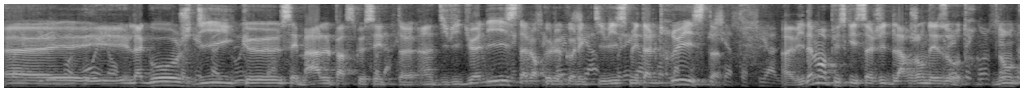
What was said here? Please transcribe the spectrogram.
Euh, la gauche dit que c'est mal parce que c'est individualiste, alors que le collectivisme est altruiste. Ah, évidemment, puisqu'il s'agit de l'argent des autres. Donc,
